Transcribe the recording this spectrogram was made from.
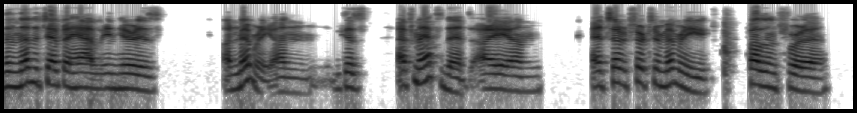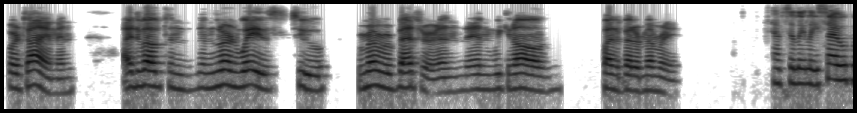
And then another chapter I have in here is on memory, on because after my accident, I um, had short short-term memory problems for a for a time, and I developed and, and learned ways to remember better, and then we can all find a better memory. Absolutely. So,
